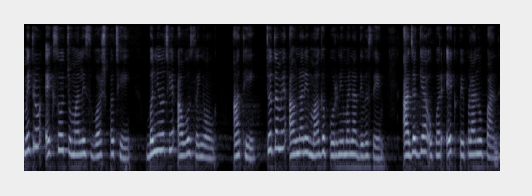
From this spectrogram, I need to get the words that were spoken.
મિત્રો, એકસો ચુમ્માલીસ વર્ષ પછી બન્યો છે આવો સંયોગ. આથી, જો તમે આવનારી માઘ પૂર્ણિમાના દિવસે આ જગ્યા ઉપર એક પીપળાનું પાંદ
